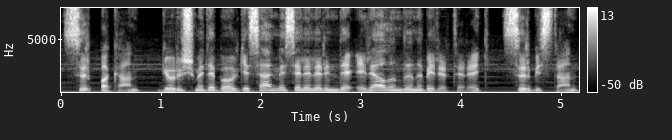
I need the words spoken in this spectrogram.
Sırp Bakan, görüşmede bölgesel meselelerinde ele alındığını belirterek, Sırbistan,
